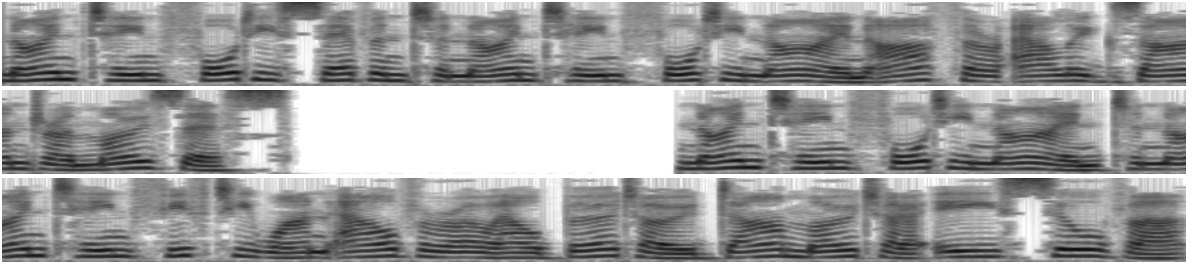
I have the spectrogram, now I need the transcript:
1947–1949 Arthur Alexandre Moses. 1949–1951 Álvaro Alberto da Mota e Silva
